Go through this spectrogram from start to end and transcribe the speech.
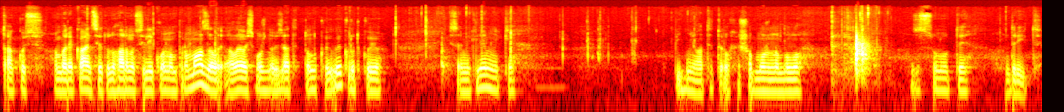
Так, ось американці тут гарно силіконом промазали, але ось можна взяти тонкою викруткою і самі клемники підняти трохи, щоб можна було засунути дріт.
